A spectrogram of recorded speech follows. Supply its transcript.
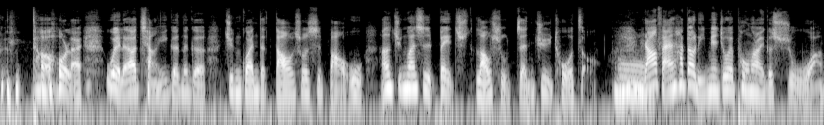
到后来为了要抢一个那个军官的刀，说是宝物，然后军官是被老鼠整具拖走。嗯，然后反正他到里面就会碰到一个鼠王，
